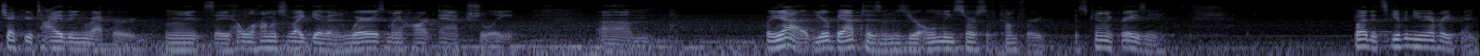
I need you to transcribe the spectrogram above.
check your tithing record, right? Say, well, how much have I given? Where is my heart actually? Um, but yeah, your baptism is your only source of comfort. It's kind of crazy. But it's given you everything.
